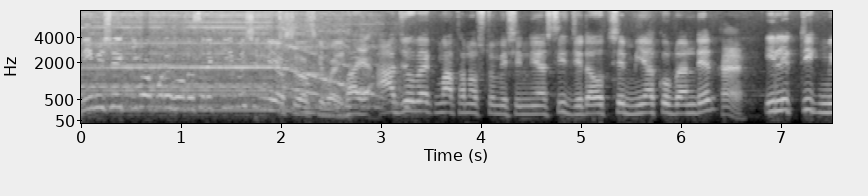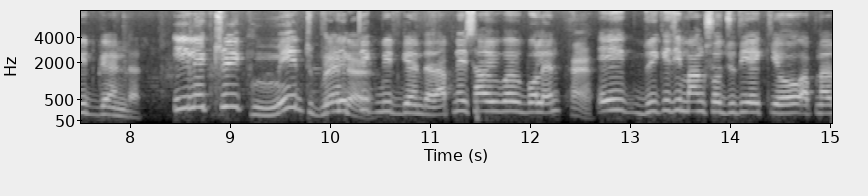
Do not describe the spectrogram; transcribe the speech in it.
নিমিশেই কিবা করে হতেছে এটা কি মেশিন নিয়ে আসছে আজকে ভাই? ভাই আজব এক মাথা নষ্ট মেশিন নিয়ে আসছি যেটা হচ্ছে মিয়াকো ব্র্যান্ডের হ্যাঁ। Electric meat grinder electric meat blender electric meat grinder আপনি স্বাভাবিকভাবে বলেন হ্যাঁ। এই দুই কেজি মাংস যদি কেউ আপনার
